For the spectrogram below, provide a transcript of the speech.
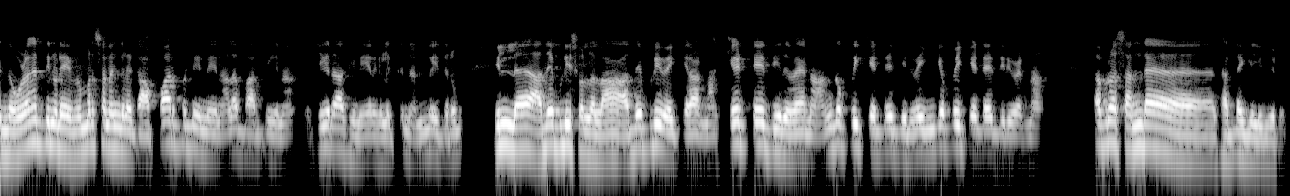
இந்த உலகத்தினுடைய விமர்சனங்களுக்கு அப்பாற்பட்டு என்னைனால பார்த்தீங்கன்னா ருச்சிகராசி நேர்களுக்கு நன்மை தரும். இல்ல அதை எப்படி சொல்லலாம்? அதை எப்படி வைக்கிறான் நான் கேட்டே தீருவேன். நான் அங்க போய் கேட்டே தீருவேன். இங்க போய் கேட்டே தீருவேன்னா அப்புறம் சண்டை சட்டை கிழிஞ்சிடும்.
